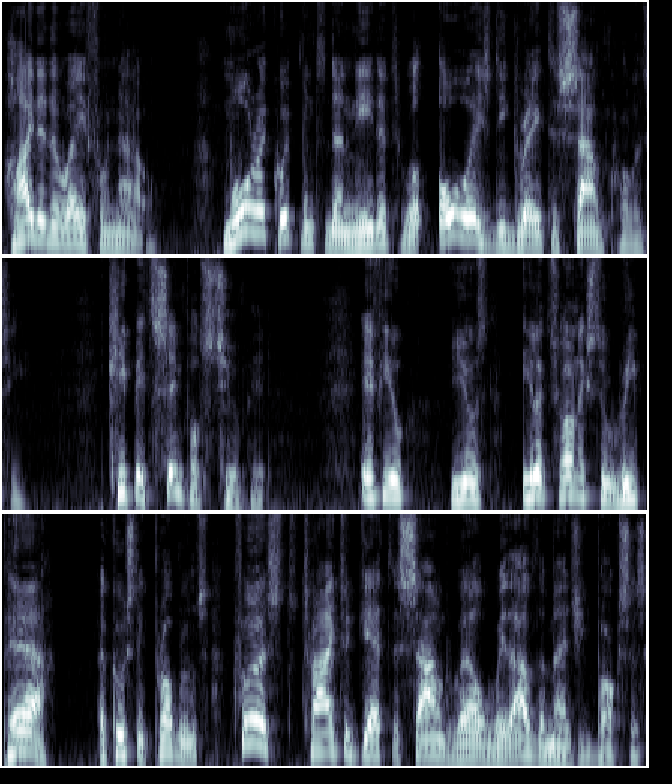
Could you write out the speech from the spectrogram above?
hide it away for now. More equipment than needed will always degrade the sound quality. Keep it simple stupid. If you use electronics to repair acoustic problems, first try to get the sound well without the magic boxes,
